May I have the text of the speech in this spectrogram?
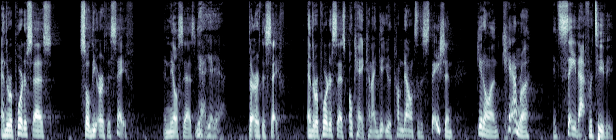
And the reporter says, So the Earth is safe? And Neil says, Yeah, yeah, yeah, the Earth is safe. And the reporter says, Okay, can I get you to come down to the station, get on camera, and say that for TV?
